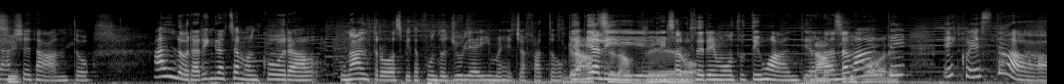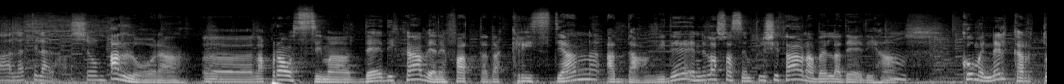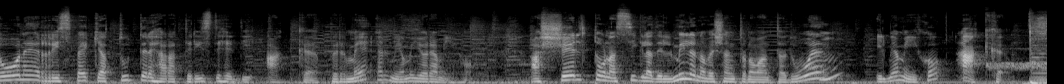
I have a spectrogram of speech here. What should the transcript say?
piace tanto. Allora, ringraziamo ancora un altro ospite, appunto Giulia Ime, che ci ha fatto via via Grazie, li, li saluteremo tutti quanti Grazie andando avanti. cuore. E questa la, te la lascio. Allora, eh, la prossima dedica viene fatta da Christian a Davide e nella sua semplicità è una bella dedica. Mm. Come nel cartone rispecchia tutte le caratteristiche di Hack, per me è il mio migliore amico. Ha scelto una sigla del 1992, Mm? Il mio amico Hack.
